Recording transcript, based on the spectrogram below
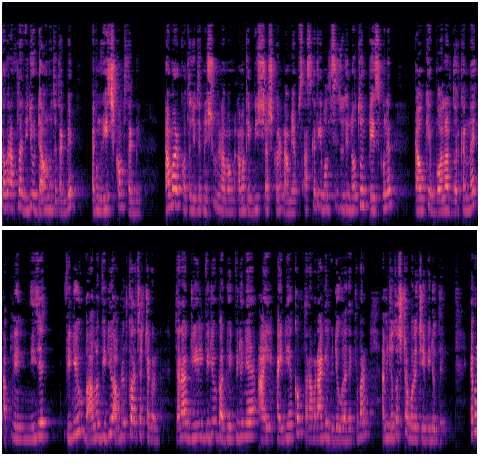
তখন আপনার ভিডিও ডাউন হতে থাকবে এবং রিচ কমতে থাকবে। আমার কথা যদি আপনি শুনেন, এবং আমাকে বিশ্বাস করেন, আমি আজকে থেকে বলছি, যদি নতুন পেজ খুলেন, কাউকে বলার দরকার নাই। আপনি নিজের ভিডিও ভালো ভিডিও আপলোড করার চেষ্টা করেন। যারা রিল ভিডিও বা ডুইট ভিডিও নিয়ে আইডিয়া কম, তারা আমার আগের ভিডিওগুলো দেখতে পারেন। আমি যথেষ্ট বলেছি এই ভিডিওতে এবং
